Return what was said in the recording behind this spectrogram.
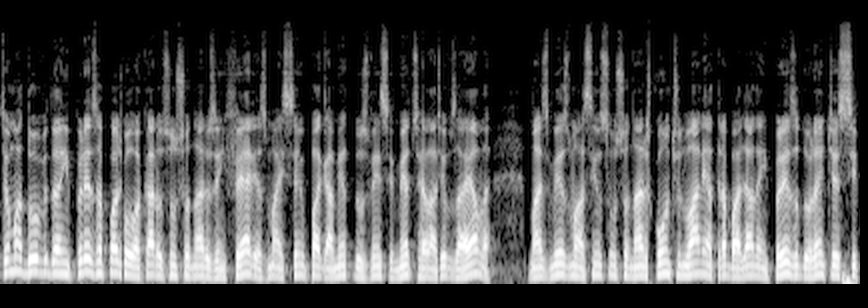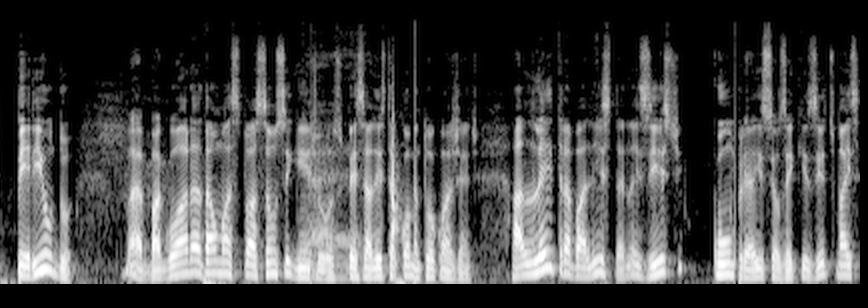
tem uma dúvida: a empresa pode colocar os funcionários em férias, mas sem o pagamento dos vencimentos relativos a ela, mas mesmo assim os funcionários continuarem a trabalhar na empresa durante esse período? É, agora está uma situação seguinte: o especialista comentou com a gente. A lei trabalhista ela existe, cumpre aí seus requisitos, mas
